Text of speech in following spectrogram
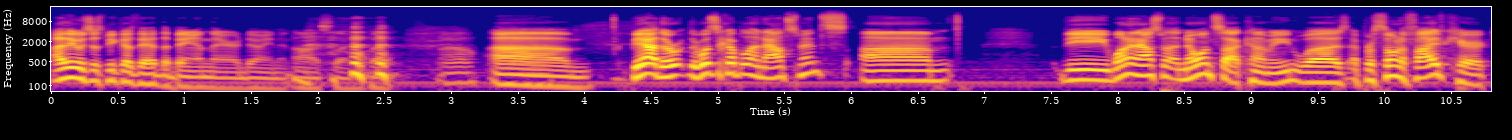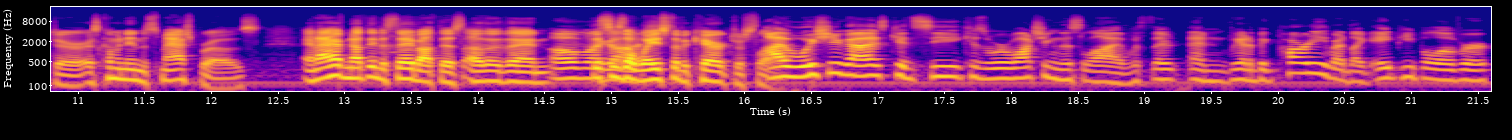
I think it was just because they had the band there doing it, honestly. But, well, um, yeah, there, there was a couple of announcements. Um, the one announcement that no one saw coming was a Persona 5 character is coming into Smash Bros. And I have nothing to say about this other than Oh this is a waste of a character slot. I wish you guys could see because we're watching this live with the and we had a big party. We had like eight people over,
